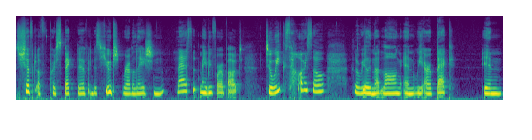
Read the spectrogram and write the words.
shift of perspective and this huge revelation lasted maybe for about two weeks or so. So, really not long. And we are back in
